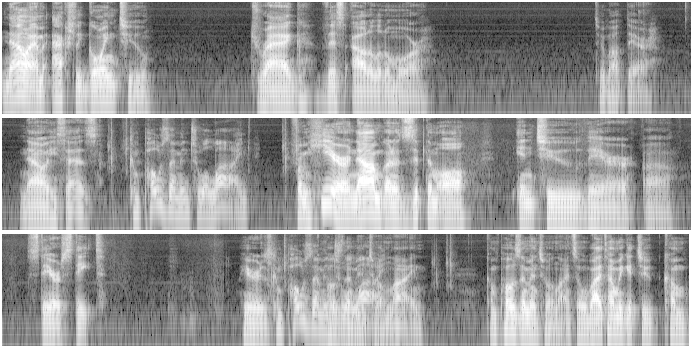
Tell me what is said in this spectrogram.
now I'm actually going to drag this out a little more to about there. Now he says compose them into a line from here, now I'm going to zip them all into their uh, stair state. Here's compose them, compose into, them a into, a line. Compose them into a line. So by the time we get to comp,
